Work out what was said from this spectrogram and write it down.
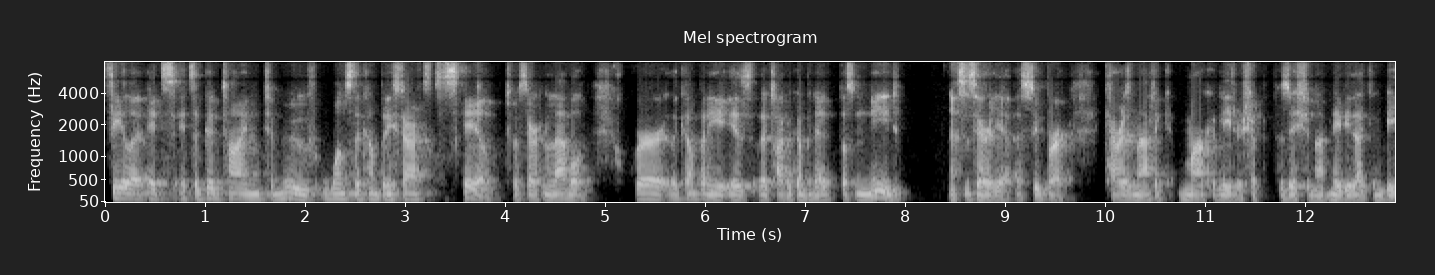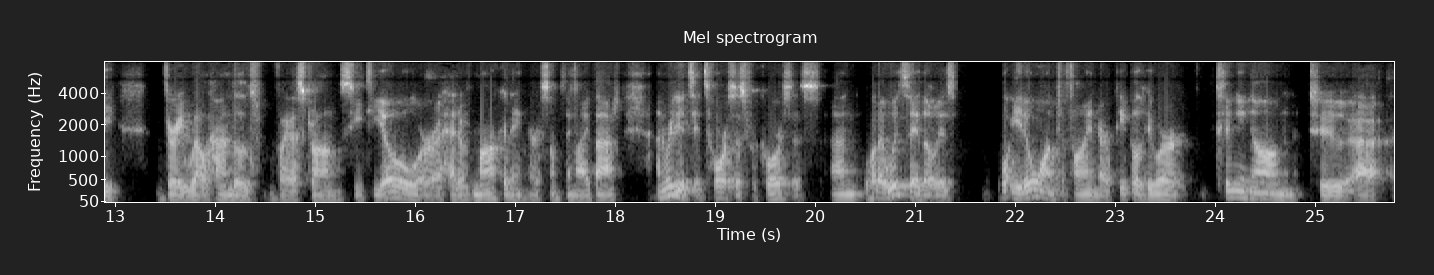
feel it's it's a good time to move once the company starts to scale to a certain level, where the company is the type of company that doesn't need necessarily a, a super charismatic market leadership position. That maybe that can be very well handled by a strong CTO or a head of marketing or something like that. And really, it's it's horses for courses. And what I would say though is, what you don't want to find are people who are clinging on to uh,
